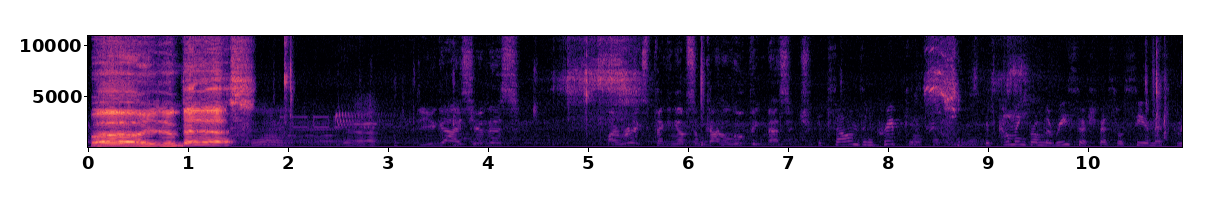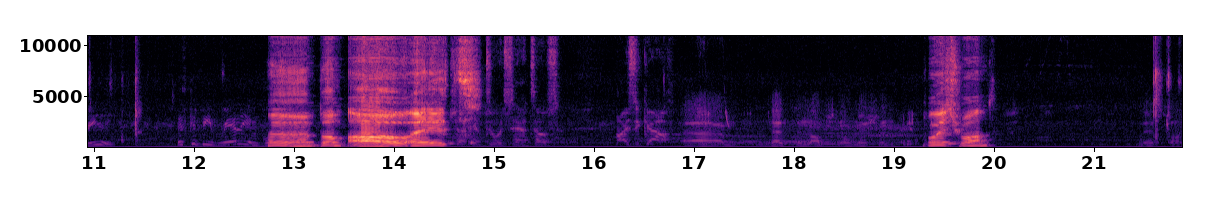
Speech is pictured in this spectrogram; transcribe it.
Whoa, you look badass. Sounds encrypted. It's coming from the research vessel CMS Greely. This could be really important. Uh, bum. Oh, I Check hit. into it, Santos. Isaac out. Um, that's an optional mission. Which one? This one.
